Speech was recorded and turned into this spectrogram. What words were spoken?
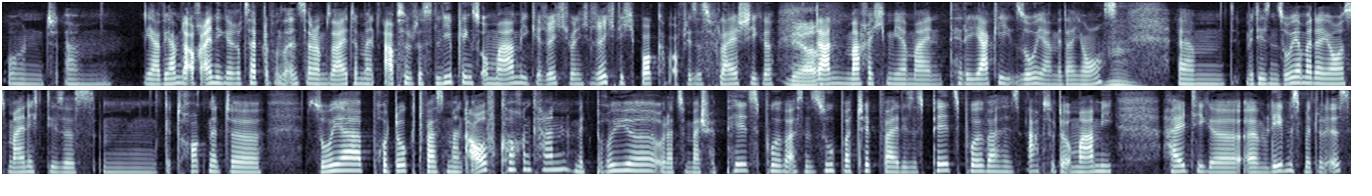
Und ähm, ja, wir haben da auch einige Rezepte auf unserer Instagram-Seite. Mein absolutes Lieblings-Omami-Gericht, wenn ich richtig Bock habe auf dieses Fleischige, ja. dann mache ich mir mein Teriyaki-Soja-Medaillons. Mm. Ähm, mit diesen Sojamedaillons meine ich dieses mh, mm, getrocknete Sojaprodukt, was man aufkochen kann mit Brühe oder zum Beispiel Pilzpulver ist ein super Tipp, weil dieses Pilzpulver das absolute Umami-haltige ähm, Lebensmittel ist.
